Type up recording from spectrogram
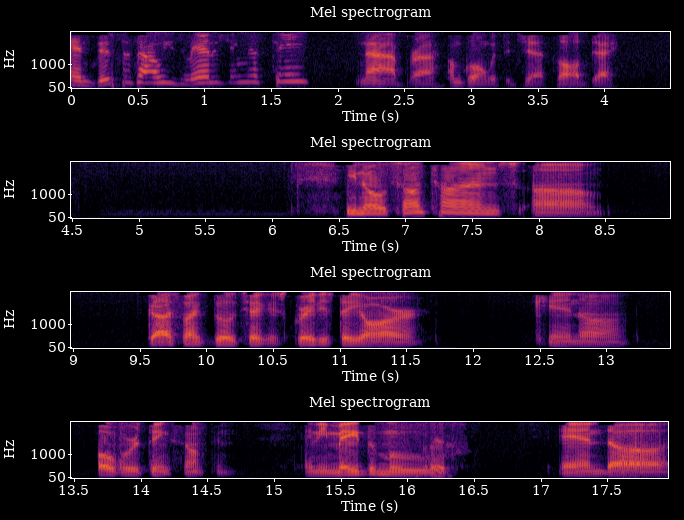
and this is how he's managing this team? Nah, bruh. I'm going with the Jets all day. You know, sometimes um, guys like Belichick, as great as they are, can uh, overthink something. And he made the move, and uh,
